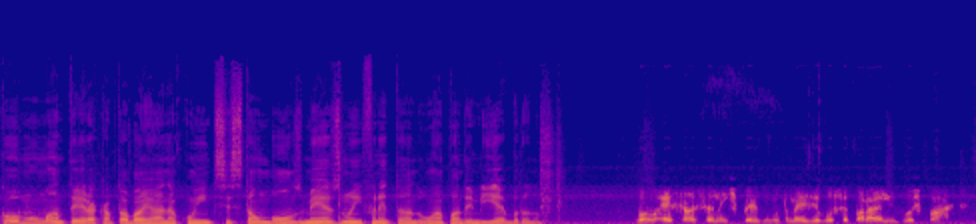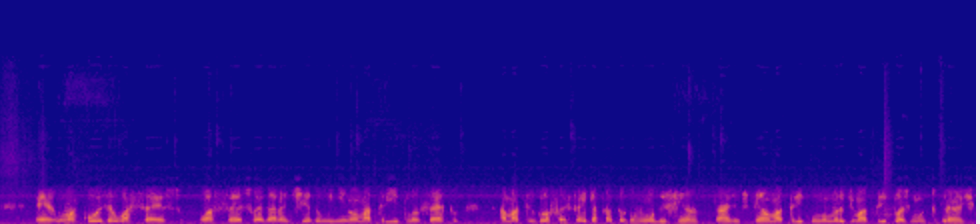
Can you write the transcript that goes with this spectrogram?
Como manter a capital baiana com índices tão bons, mesmo enfrentando uma pandemia, Bruno? Bom, essa é uma excelente pergunta, mas eu vou separar ela em duas partes. É, uma coisa é o acesso. O acesso é a garantia do menino à matrícula, certo? A matrícula foi feita para todo mundo esse ano, tá? A gente tem uma matrícula, um número de matrículas muito grande.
